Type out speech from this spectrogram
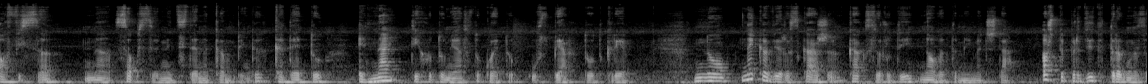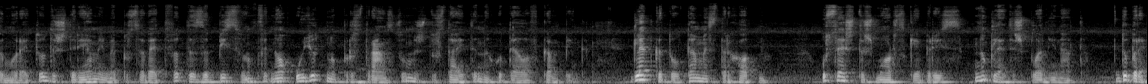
офиса на собствениците на къмпинга, където е най-тихото място, което успях да открия. Но нека ви разкажа как се роди новата ми мечта. Още преди да тръгна за морето, дъщеря ми ме посъветва да записвам в едно уютно пространство между стаите на хотела в къмпинг. Гледката оттам е страхотна. Усещаш морския бриз, но гледаш планината. Добре,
